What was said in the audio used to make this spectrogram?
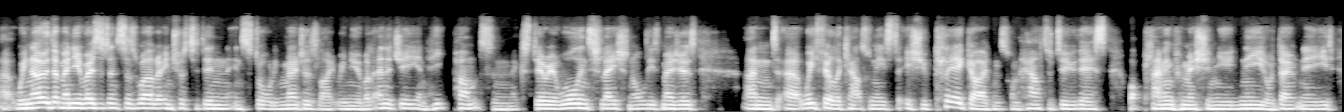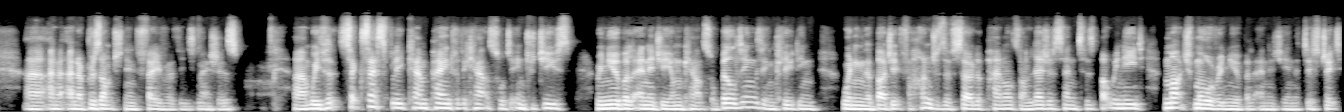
Uh, we know that many residents as well are interested in installing measures like renewable energy and heat pumps and exterior wall insulation, all these measures. And uh, we feel the council needs to issue clear guidance on how to do this, what planning permission you need or don't need, uh, and, and, a presumption in favour of these measures. Um, we've successfully campaigned for the council to introduce renewable energy on council buildings, including winning the budget for hundreds of solar panels on leisure centres. But we need much more renewable energy in the district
